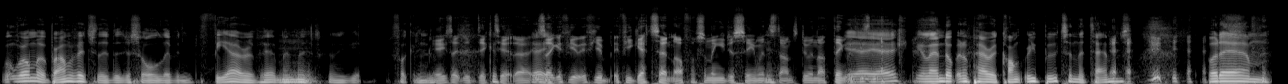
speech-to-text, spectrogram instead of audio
Well, Roman Abramovich, they, they just all live in fear of him, Mm. isn't it? And fucking Yeah, he's like the dictator. He's Yeah. like if you if you if you get sent off or something, you just see him in Yeah. stance doing that thing yeah, yeah. neck. You'll end up in a pair of concrete boots in the Thames. But um,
